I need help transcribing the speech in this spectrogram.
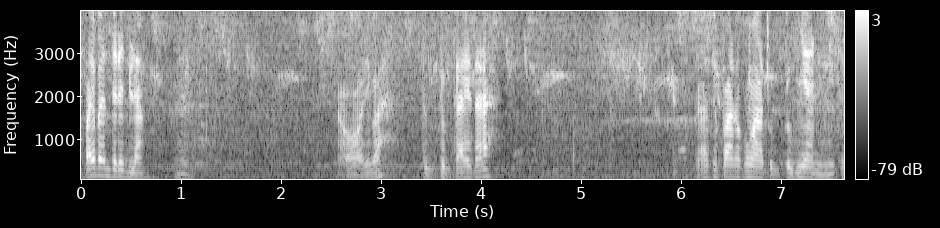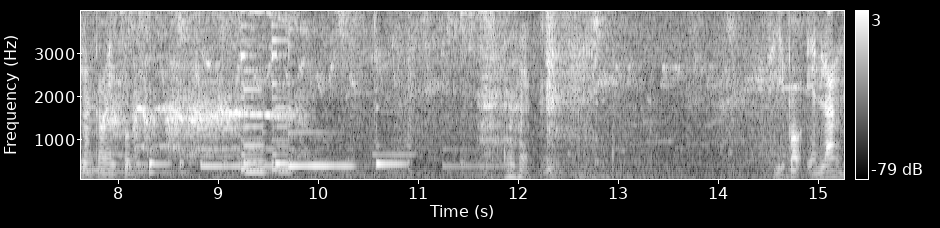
500 lang. Mm. Oo, di ba? Tugtog tayo, tara. Kaso paano ko matugtog niyan? Isa lang kamay ko. Sige po, yan lang.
